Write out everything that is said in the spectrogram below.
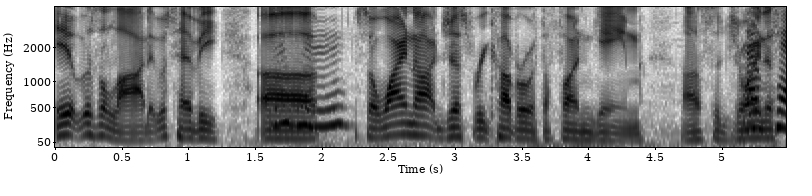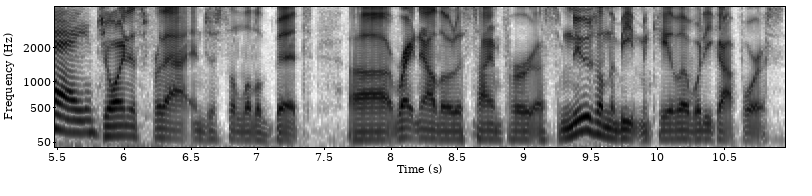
It was a lot. It was heavy. Uh, Mhm. So why not just recover with a fun game? Uh, so join Okay. us. Join us for that in just a little bit. Uh, right now, though, it's time for uh, some news on the beat. Michaela, what do you got for us?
